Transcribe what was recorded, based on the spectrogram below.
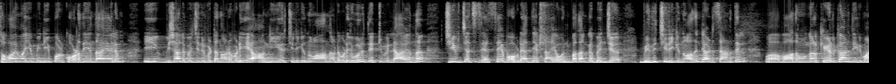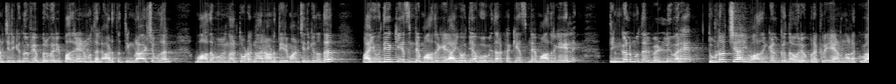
സ്വാഭാവികമായും ഇനിയിപ്പോൾ കോടതി എന്തായാലും ഈ വിശാല ബെഞ്ചിന് വിട്ട നടപടിയെ അംഗീകരിച്ചിരിക്കുന്നു. ആ നടപടി ഒരു തെറ്റുമില്ല എന്ന് chief justice S A Bobde അധ്യക്ഷനായ ഒൻപതംഗ ബെഞ്ച് വിധിച്ചിരിക്കുന്നു. അതിന്റെ അടിസ്ഥാനത്തിൽ വാദമുഖങ്ങൾ കേൾക്കാൻ തീരുമാനിച്ചിരിക്കുന്നു. ഫെബ്രുവരി പതിനേഴ് മുതൽ അടുത്ത തിങ്കളാഴ്ച മുതൽ വാദമുഖങ്ങൾ തുടങ്ങാനാണ് തീരുമാനിച്ചിരിക്കുന്നത്. അയോധ്യ കേസിന്റെ മാതൃകയിൽ അയോധ്യ ഭൂമി തർക്ക കേസിന്റെ മാതൃകയിൽ തിങ്കൾ മുതൽ വെള്ളി വരെ തുടർച്ചയായി വാദം കേൾക്കുന്ന ഒരു പ്രക്രിയയാണ് നടക്കുക.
